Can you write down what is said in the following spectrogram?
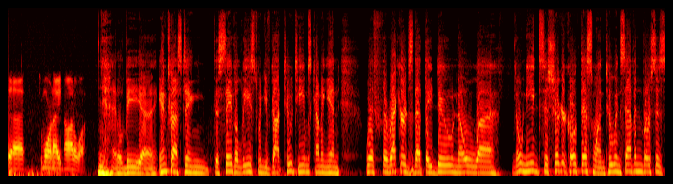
uh, tomorrow night in Ottawa. It'll be uh, interesting to say the least when you've got two teams coming in with the records that they do. No, uh, no need to sugarcoat this one. Two and seven versus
